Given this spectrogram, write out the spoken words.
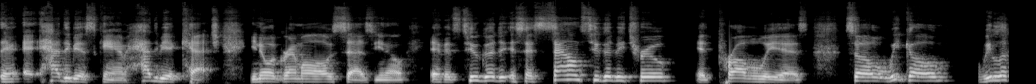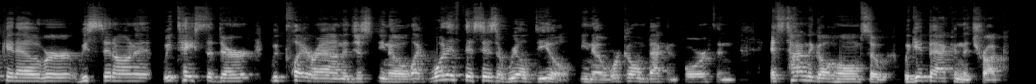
it had to be a scam, had to be a catch. You know what grandma always says, you know, if it's too good, to, it says sounds too good to be true. It probably is. So we go we look it over, we sit on it, we taste the dirt, we play around and just, you know, like, what if this is a real deal? You know, we're going back and forth and it's time to go home. So we get back in the truck,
